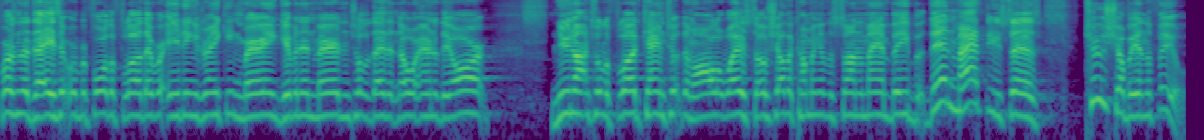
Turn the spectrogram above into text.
For as in the days that were before the flood, they were eating, and drinking, marrying, giving in marriage until the day that Noah entered the ark. Knew not until the flood came, took them all away, so shall the coming of the Son of Man be. But then Matthew says, Two shall be in the field,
